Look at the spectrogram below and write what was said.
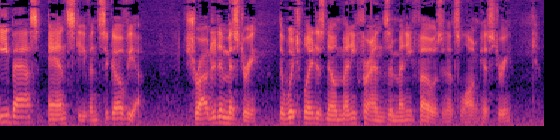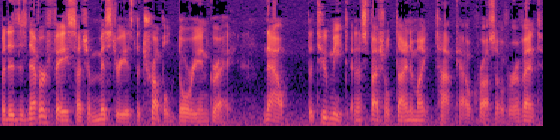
Ebas, and Stephen Segovia. Shrouded in mystery, the Witchblade has known many friends and many foes in its long history, but it has never faced such a mystery as the troubled Dorian Gray. Now, the two meet in a special Dynamite Top Cow crossover event.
